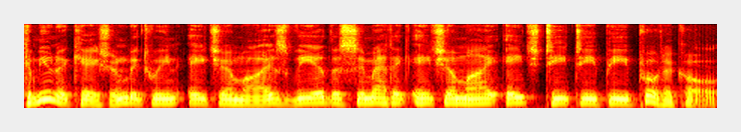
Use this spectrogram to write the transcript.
Communication between HMIs via the SIMATIC HMI HTTP protocol.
